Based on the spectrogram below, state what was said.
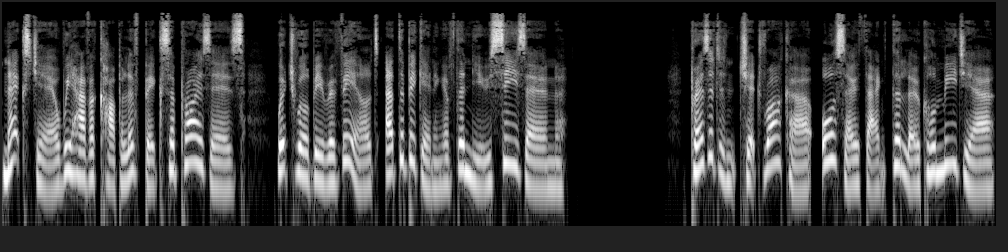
Next year we have a couple of big surprises, which will be revealed at the beginning of the new season. President Chitraka also thanked the local media,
